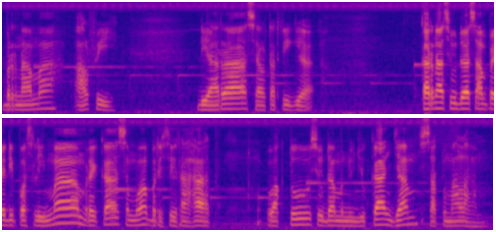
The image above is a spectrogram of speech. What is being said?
bernama Alfi di arah shelter 3. Karena sudah sampai di pos 5, mereka semua beristirahat. Waktu sudah menunjukkan jam 1 malam.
